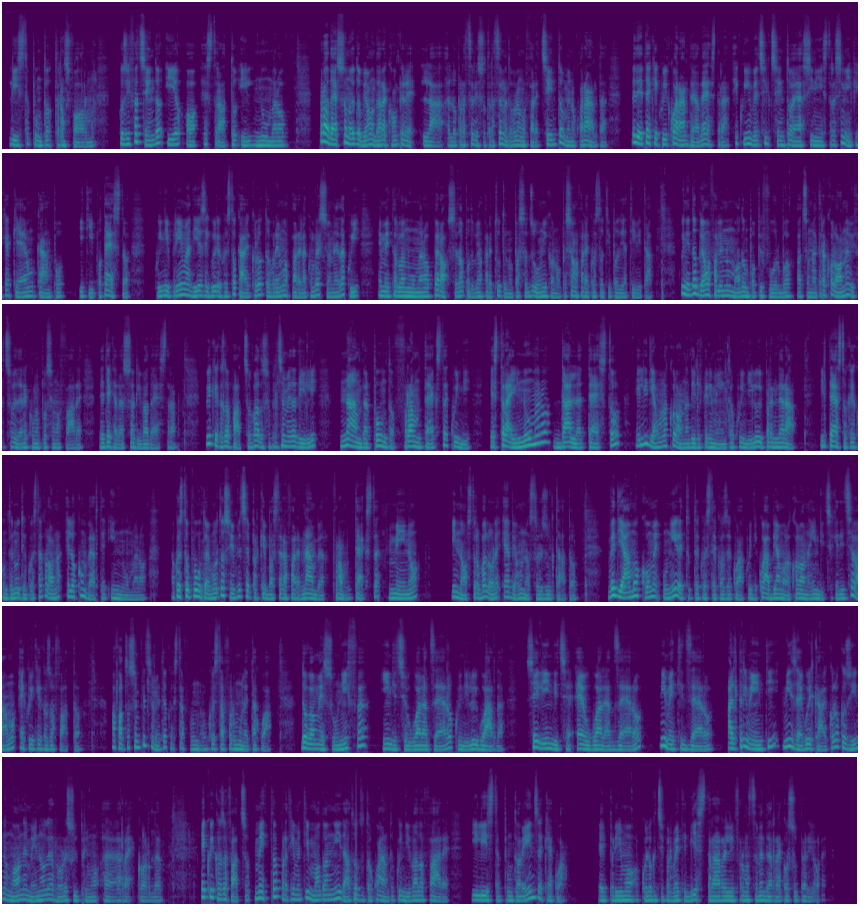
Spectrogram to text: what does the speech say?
list.transform. Così facendo io ho estratto il numero. Però adesso noi dobbiamo andare a compiere l'operazione di sottrazione, dovremo fare 100 meno 40. Vedete che qui il 40 è a destra e qui invece il 100 è a sinistra, significa che è un campo di tipo testo. Quindi prima di eseguire questo calcolo dovremo fare la conversione da qui e metterlo a numero, però se dopo dobbiamo fare tutto in un passaggio unico non possiamo fare questo tipo di attività. Quindi dobbiamo farlo in un modo un po' più furbo. Faccio un'altra colonna e vi faccio vedere come possiamo fare. Vedete che adesso arriva a destra. Qui che cosa faccio? Vado semplicemente a dirgli number.fromText, quindi estrae il numero dal testo e gli diamo una colonna di riferimento. Quindi lui prenderà il testo che è contenuto in questa colonna e lo converte in numero. A questo punto è molto semplice perché basterà fare number from text meno il nostro valore e abbiamo il nostro risultato. Vediamo come unire tutte queste cose qua. Quindi qua abbiamo la colonna indice che dicevamo e qui che cosa ho fatto? Ho fatto semplicemente questa, questa formuletta qua, dove ho messo un if indice uguale a 0, quindi lui guarda se l'indice è uguale a 0, mi metti 0, altrimenti mi esegue il calcolo così non ho nemmeno l'errore sul primo eh, record. E qui cosa faccio? Metto praticamente in modo annidato tutto quanto, quindi vado a fare il list.range che è qua, è il primo, quello che ci permette di estrarre l'informazione del record superiore.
